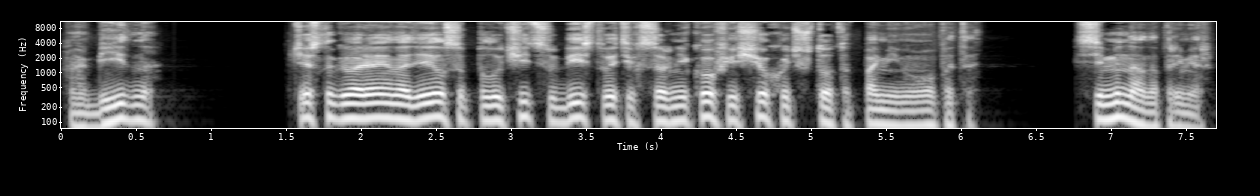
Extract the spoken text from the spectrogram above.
Обидно. Честно говоря, я надеялся получить с убийства этих сорняков еще хоть что-то помимо опыта. Семена, например.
